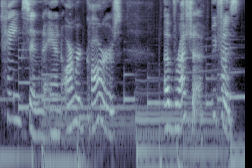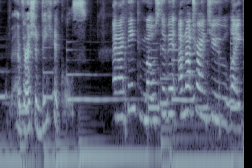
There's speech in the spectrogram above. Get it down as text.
tanks and, and armored cars of Russia, Because, of Russian vehicles. and I think most of it, I'm not trying to like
